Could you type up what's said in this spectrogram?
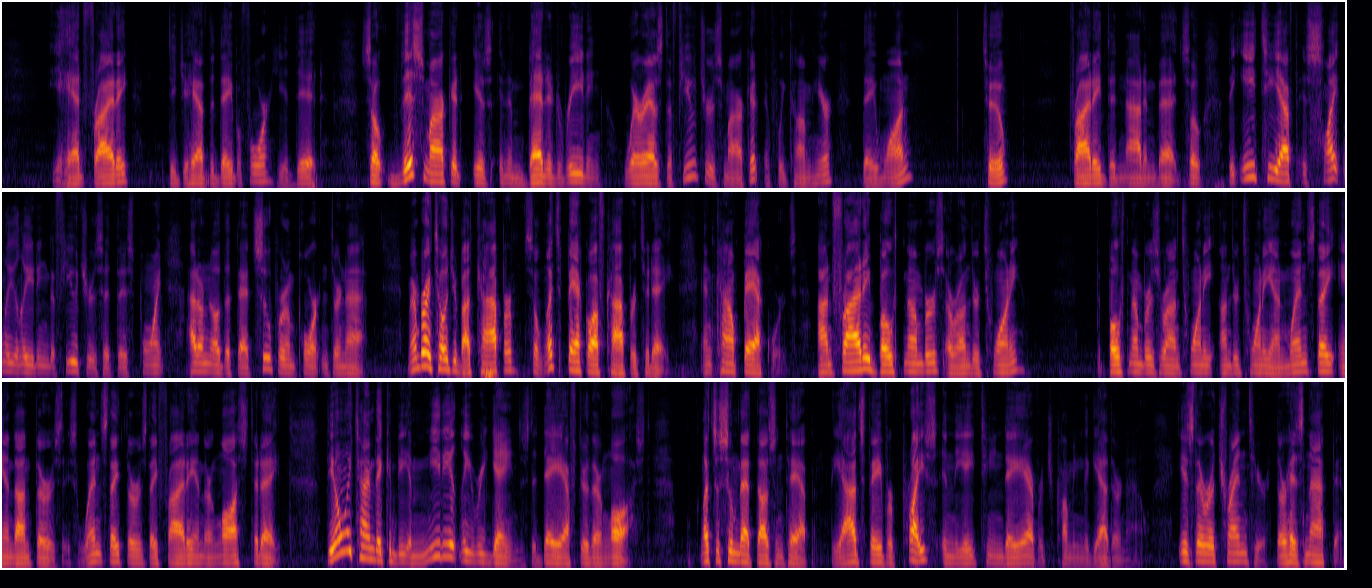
you had Friday. Did you have the day before? You did. So this market is an embedded reading, whereas the futures market, if we come here, day one, two, Friday did not embed. So the ETF is slightly leading the futures at this point. I don't know that that's super important or not. Remember I told you about copper? So let's back off copper today and count backwards. On Friday, both numbers are under 20. Both numbers are on 20, under 20 on Wednesday and on Thursday. So Wednesday, Thursday, Friday, and they're lost today. The only time they can be immediately regained is the day after they're lost. Let's assume that doesn't happen. The odds favor price in the 18 day average coming together now. Is there a trend here? There has not been.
